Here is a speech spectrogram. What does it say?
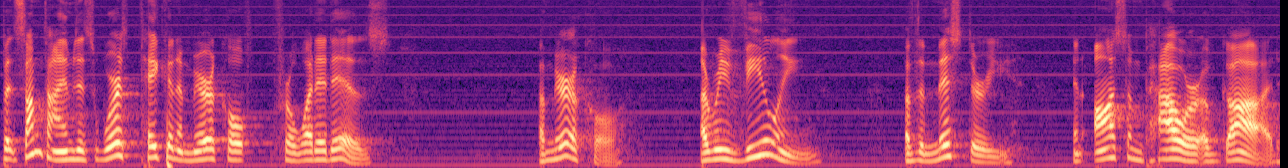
But sometimes it's worth taking a miracle for what it is a miracle, a revealing of the mystery and awesome power of God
